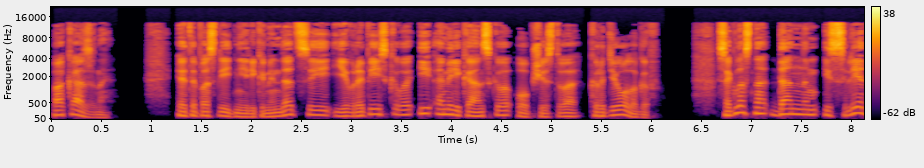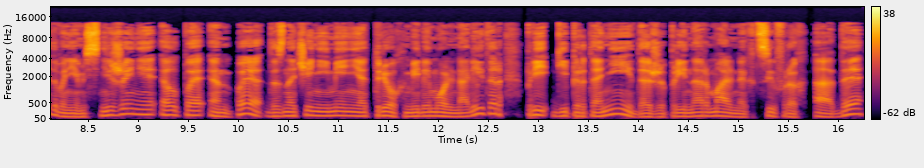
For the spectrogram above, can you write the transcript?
показаны. Это последние рекомендации Европейского и Американского общества кардиологов. Согласно данным исследованиям, снижение ЛПНП до значений менее 3 ммоль на литр при гипертонии даже при нормальных цифрах АД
